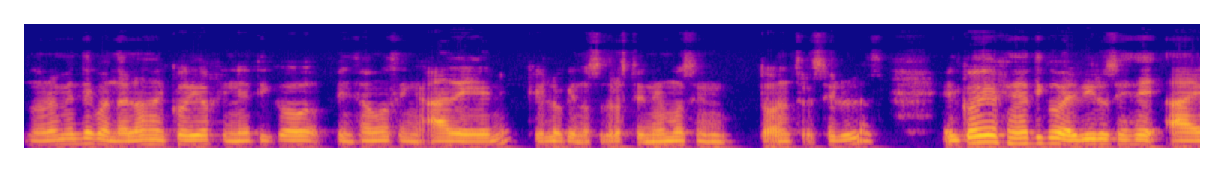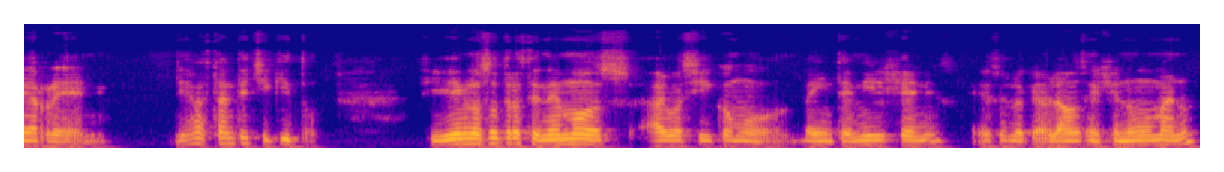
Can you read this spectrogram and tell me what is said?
Normalmente cuando hablamos de código genético pensamos en ADN, que es lo que nosotros tenemos en todas nuestras células. El código genético del virus es de ARN y es bastante chiquito. Si bien nosotros tenemos algo así como 20.000 genes, eso es lo que hablamos en el genoma humano,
